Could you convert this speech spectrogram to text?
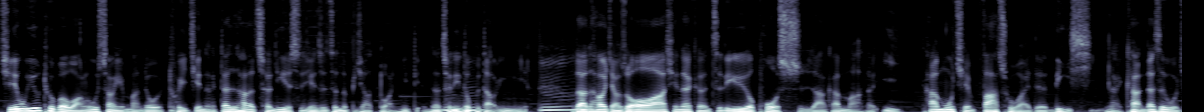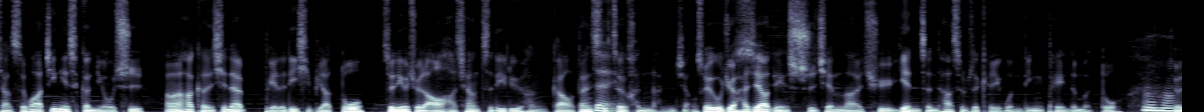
其实 YouTube 网络上也蛮多推荐的，但是它的成立的时间是真的比较短一点，那成立都不到一年。嗯，那他会讲说，哦啊，现在可能殖利率都破十啊，干嘛的？以他目前发出来的利息来看，但是我讲实话，今年是个牛市。当然，它可能现在给的利息比较多，所以你会觉得哦，好像殖利率很高，但是这个很难讲。所以我觉得还是要点时间来去验证它是不是可以稳定配那么多。嗯，就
